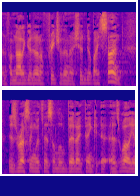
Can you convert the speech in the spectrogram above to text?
And if I'm not a good enough preacher, then I shouldn't do it. My son is wrestling with this a little bit, I think, as well. You know.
